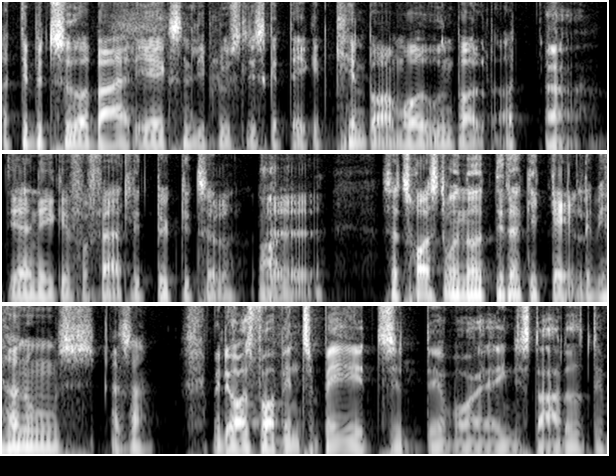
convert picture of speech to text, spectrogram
Og det betyder bare, at Eriksen lige pludselig skal dække et kæmpe område uden bold, og Ja. det er han ikke forfærdeligt dygtig til. Nej. Øh, så jeg tror også, det var noget af det, der gik galt. Vi havde nogle... Altså, Men det er også for at vende tilbage til der, hvor jeg egentlig startede. Det,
